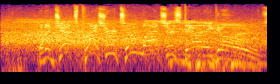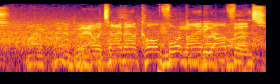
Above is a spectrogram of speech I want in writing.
well, the Jets pressure too much as down he goes. Now a timeout called for by the offense.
